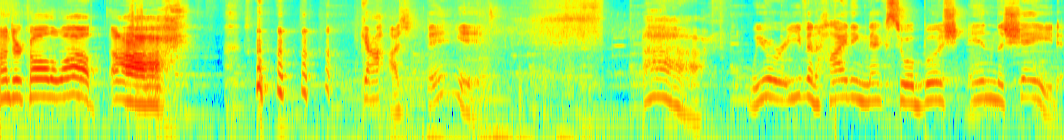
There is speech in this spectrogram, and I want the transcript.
Hunter call the wild. Ah, gosh, dang it. Ah, we were even hiding next to a bush in the shade.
